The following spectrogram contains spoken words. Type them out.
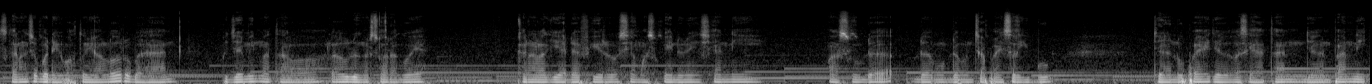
sekarang coba deh waktunya lo rebahan, pejamin mata lo, lalu dengar suara gue ya. Karena lagi ada virus yang masuk ke Indonesia nih. Mas udah udah udah mencapai seribu Jangan lupa ya jaga kesehatan, jangan panik,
